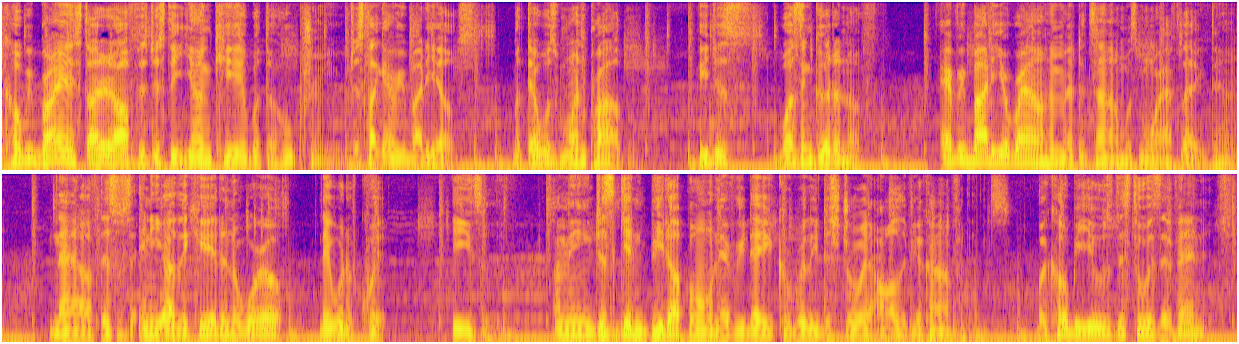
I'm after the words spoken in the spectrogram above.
Kobe Bryant started off as just a young kid with a hoop dream, just like everybody else. But there was one problem. He just wasn't good enough. Everybody around him at the time was more athletic than him. Now, if this was any other kid in the world, they would have quit. Easily. I mean, just getting beat up on every day could really destroy all of your confidence. But Kobe used this to his advantage.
